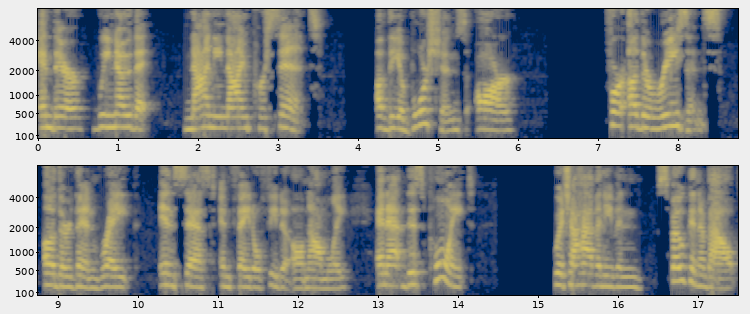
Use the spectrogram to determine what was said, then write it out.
and there we know that ninety nine percent of the abortions are for other reasons other than rape, incest, and fatal fetal anomaly. And at this point, which I haven't even spoken about,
